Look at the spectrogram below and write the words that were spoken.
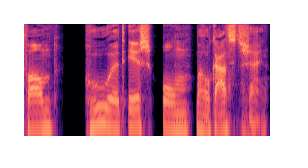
van hoe het is om Marokkaans te zijn.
